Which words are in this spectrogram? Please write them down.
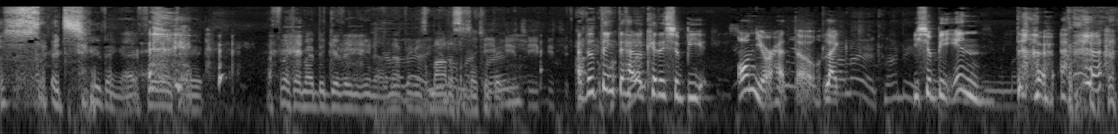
It's soothing. I feel like I, I feel like I might be giving, you know, not being as modest as I could be. I don't think the Hello Kitty should be on your head though. Like you should be in I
